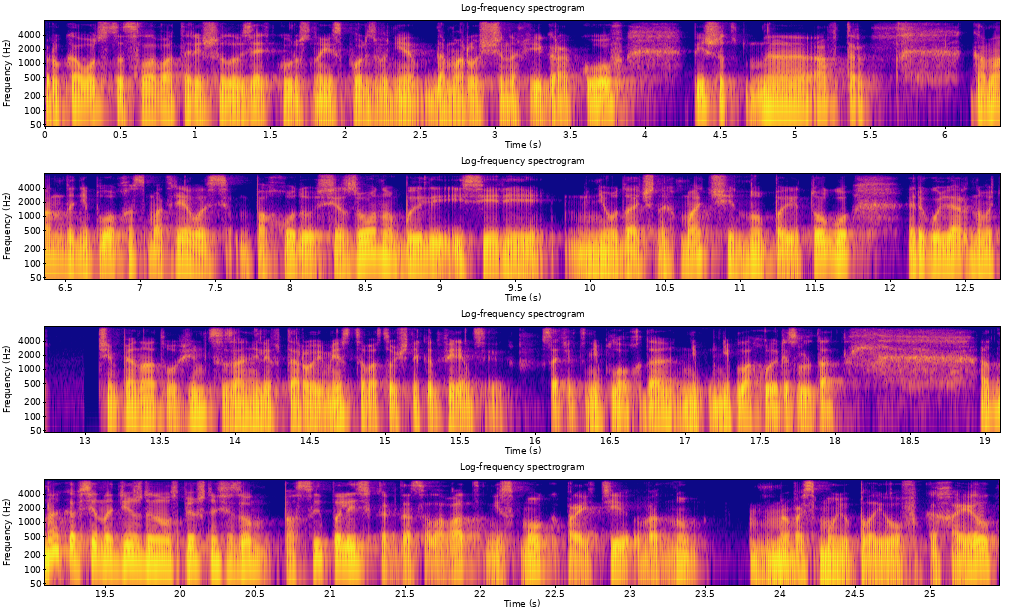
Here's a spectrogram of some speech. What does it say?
Руководство Салавата решило взять курс на использование доморощенных игроков, пишет э, автор. Команда неплохо смотрелась по ходу сезона. Были и серии неудачных матчей, но по итогу регулярного чемпионата уфимцы заняли второе место в Восточной конференции. Кстати, это неплохо, да? Неплохой результат. Однако все надежды на успешный сезон посыпались, когда Салават не смог пройти в одну восьмую плей-офф КХЛ.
